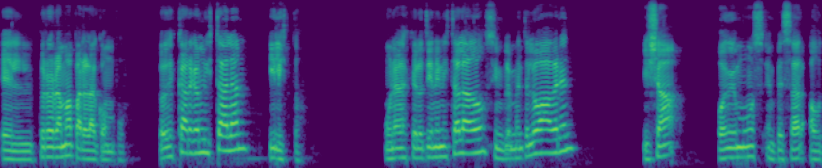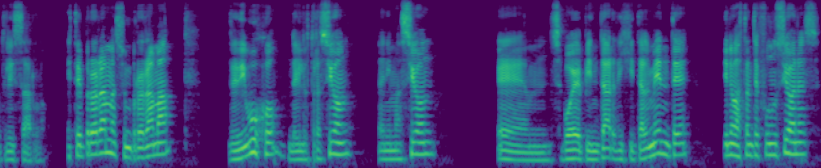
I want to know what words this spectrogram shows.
el programa para la compu. Lo descargan, lo instalan y listo. Una vez que lo tienen instalado, simplemente lo abren y ya podemos empezar a utilizarlo. Este programa es un programa de dibujo, de ilustración, de animación. Em, se puede pintar digitalmente. Tiene bastantes funciones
